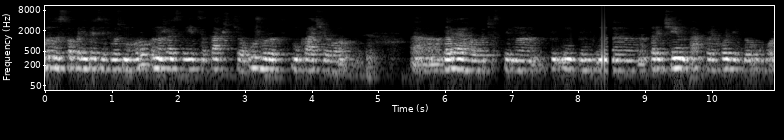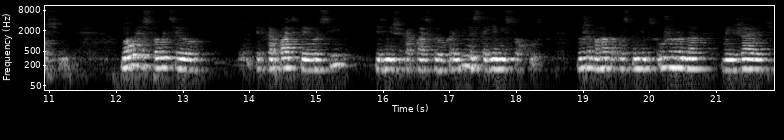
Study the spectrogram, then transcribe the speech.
В листопаді 38-го року, на жаль, стається так, що Ужгород, Мукачево, е, частина Пів- ну, Перечин так, переходять до Угорщини. Новою столицею Підкарпатської Русі, пізніше Карпатської України, стає місто Хуст. Дуже багато пластунів з Ужгорода виїжджають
